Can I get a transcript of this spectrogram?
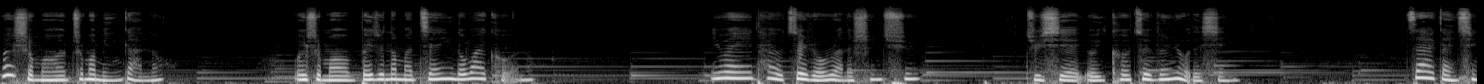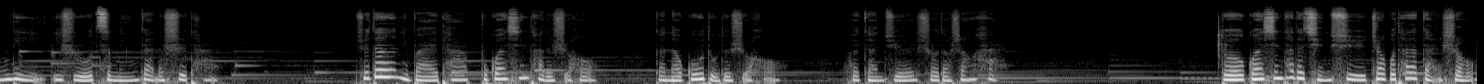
为什么这么敏感呢？为什么背着那么坚硬的外壳呢？因为它有最柔软的身躯。巨蟹有一颗最温柔的心，在感情里亦是如此敏感的试探。觉得你不爱他、不关心他的时候，感到孤独的时候，会感觉受到伤害。多关心他的情绪，照顾他的感受，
